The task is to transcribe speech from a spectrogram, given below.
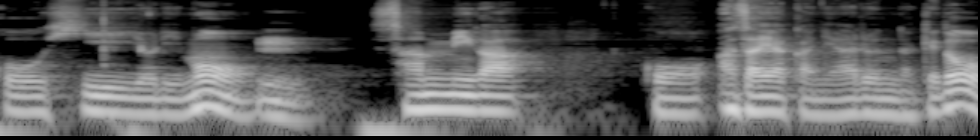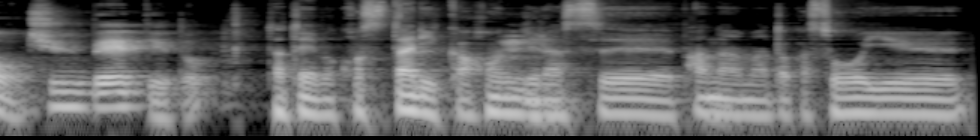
コーヒーよりもうん。酸味がこう鮮やかにあるんだけど、中米っていうと？例えばコスタリカ、ホンジュラス、パナマとかそういう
